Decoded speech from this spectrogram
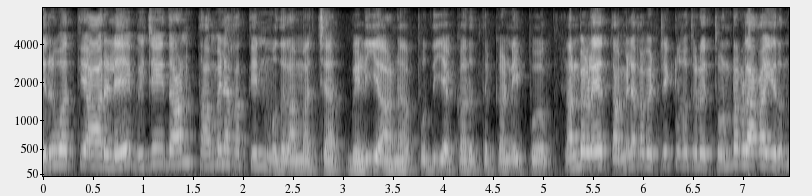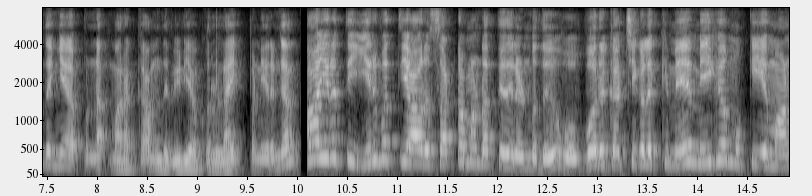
இருபத்தி ஆறிலே விஜய் தான் தமிழகத்தின் முதலமைச்சர். வெளியான புதிய கருத்து கணிப்பு. நண்பர்களே தமிழக வெற்றி கழகத்துடைய தொண்டர்களாக இருந்தீங்க அப்படின்னா மறக்காம இந்த வீடியோக்கு ஒரு லைக் பண்ணிருங்க. ஆயிரத்தி இருபத்தி ஆறு சட்டமன்ற தேர்தல் என்பது ஒவ்வொரு கட்சிகளுக்குமே மிக முக்கியமான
